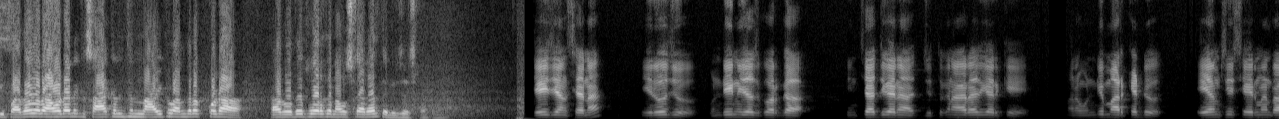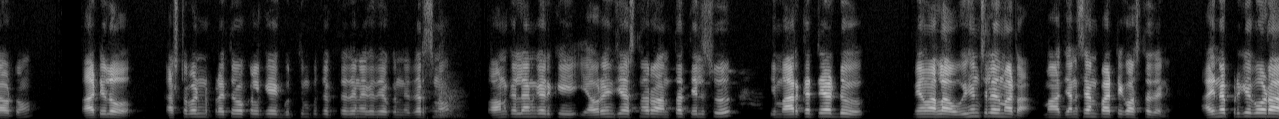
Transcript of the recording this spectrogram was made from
ఈ పదవి రావడానికి సహకరించిన నాయకులందరూ కూడా నా హృదయపూర్వక నమస్కారాలు తెలియజేసుకుంటున్నాను. జై జనసేన? ఈరోజు ఉండి నియోజకవర్గ ఇన్ఛార్జిగా అయిన జిత్తుక నాగరాజు గారికి మన ఉండి మార్కెట్ ఏఎంసీ చైర్మన్ రావటం వాటిలో కష్టపడిన ప్రతి ఒక్కరికి గుర్తింపు దక్కుతుంది అనేది ఒక నిదర్శనం. పవన్ కళ్యాణ్ గారికి ఎవరేం చేస్తున్నారో అంతా తెలుసు. ఈ మార్కెట్ యార్డు మేము అలా ఊహించలేదన్నమాట. మా జనసేన పార్టీకి వస్తుందని. అయినప్పటికీ కూడా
